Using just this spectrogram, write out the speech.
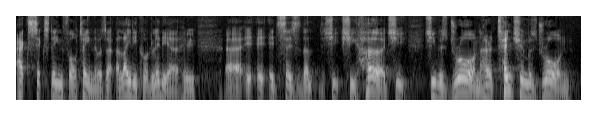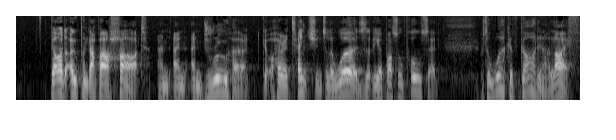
Acts 16:14. There was a, a lady called Lydia who uh, it, it, says that she, she heard, she, she was drawn, her attention was drawn. God opened up our heart and, and, and drew her, got her attention to the words that the Apostle Paul said. It was a work of God in our life.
